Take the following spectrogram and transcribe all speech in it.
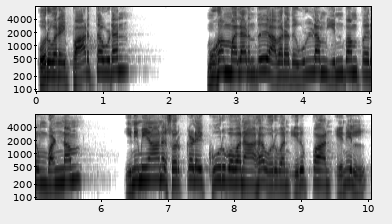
ஒருவரை பார்த்தவுடன் முகம் மலர்ந்து அவரது உள்ளம் இன்பம் பெறும் வண்ணம் இனிமையான சொற்களை கூறுபவனாக ஒருவன் இருப்பான் எனில்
